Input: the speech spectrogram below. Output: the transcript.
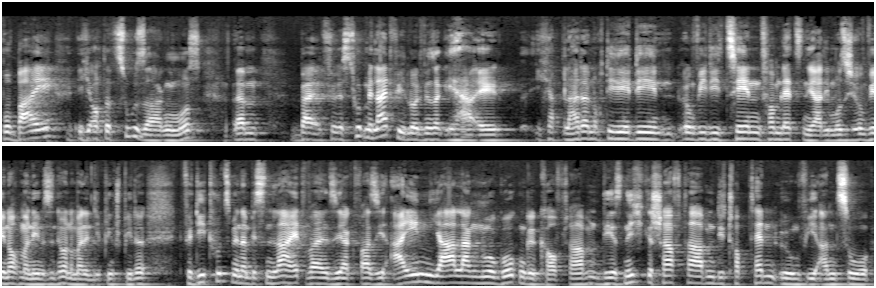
Wobei ich auch dazu sagen muss, ähm, bei, für, es tut mir leid für die Leute, die sagen, ja, ey, ich habe leider noch die, die, irgendwie die 10 vom letzten Jahr, die muss ich irgendwie nochmal nehmen, das sind immer noch meine Lieblingsspiele. Für die tut es mir ein bisschen leid, weil sie ja quasi ein Jahr lang nur Gurken gekauft haben, die es nicht geschafft haben, die Top 10 irgendwie anzu,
